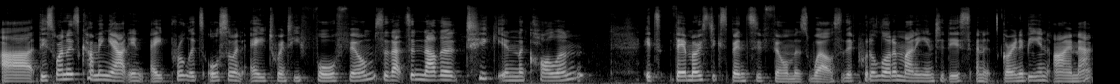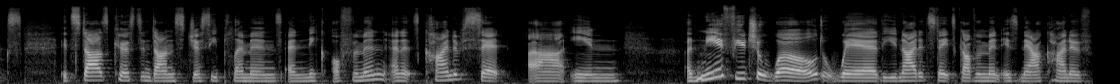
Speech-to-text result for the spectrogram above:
Uh, this one is coming out in April. It's also an A24 film, so that's another tick in the column. It's their most expensive film as well, so they've put a lot of money into this, and it's going to be in IMAX. It stars Kirsten Dunst, Jesse Plemons, and Nick Offerman, and it's kind of set uh, in a near future world where the United States government is now kind of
